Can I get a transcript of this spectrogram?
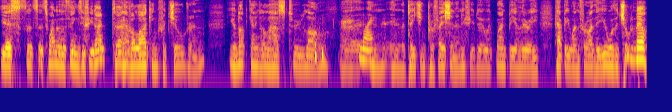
Yes, it's, it's one of the things. If you don't uh, have a liking for children, you're not going to last too long uh, No. in, in the teaching profession. And if you do, it won't be a very happy one for either you or the children. Now,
